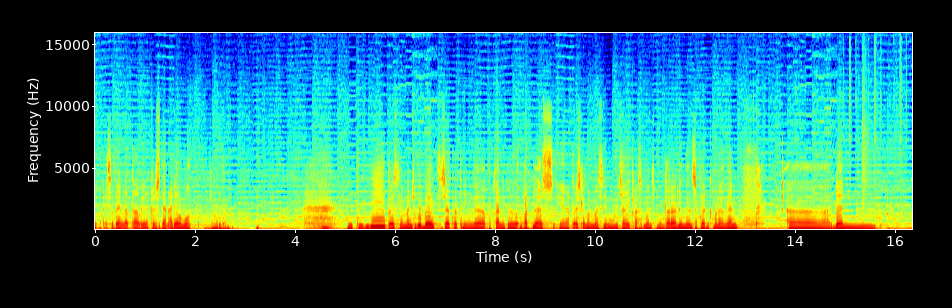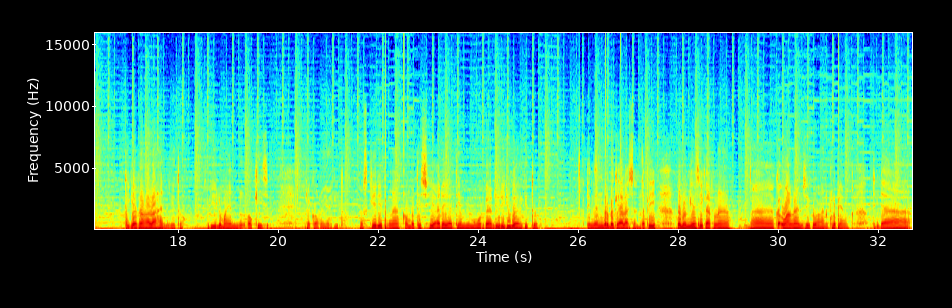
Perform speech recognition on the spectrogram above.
Ya, siapa yang nggak tahu ya Christian Adelmot itu jadi PS Sleman cukup baik tercatat hingga pekan ke-14 ya PS Sleman masih mencari klasemen sementara dengan 9 kemenangan uh, dan tiga kekalahan gitu. Jadi lumayan oke okay sih rekornya gitu. Meski di tengah kompetisi ada ya tim yang mengurungkan diri juga gitu dengan berbagai alasan. Tapi umumnya sih karena uh, keuangan sih keuangan klub yang tidak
